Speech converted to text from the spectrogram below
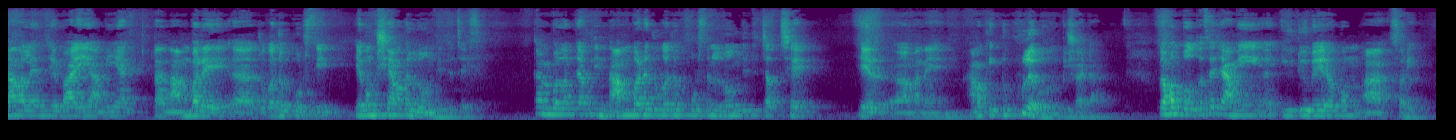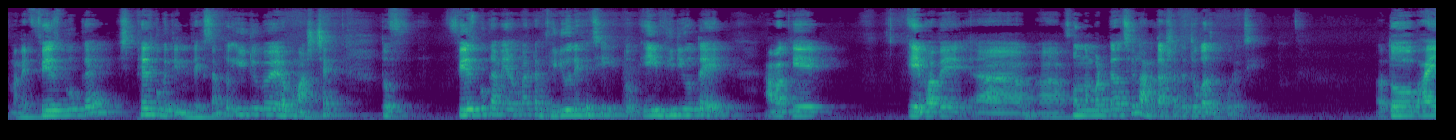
জানালেন যে, ভাই, আমি একটা নাম্বারে যোগাযোগ করছি এবং সে আমাকে লোন দিতে চাইছে। তো আমি বললাম যে, আপনি নাম্বারে যোগাযোগ করছেন লোন দিতে চাচ্ছে, এর মানে আমাকে একটু খুলে বলুন বিষয়টা। তখন বলতেছে যে, আমি ইউটিউবে এরকম সরি মানে ফেসবুকে ফেসবুকে তিনি দেখছেন, তো ইউটিউবে এরকম আসছে। তো ফেসবুকে আমি এরকম একটা ভিডিও দেখেছি, তো এই ভিডিওতে আমাকে এইভাবে ফোন নাম্বার দেওয়া ছিল, আমি তার সাথে যোগাযোগ করেছি। তো ভাই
